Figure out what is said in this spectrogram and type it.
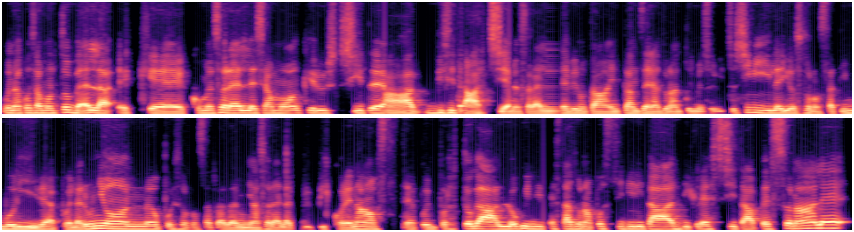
una cosa molto bella è che come sorelle siamo anche riuscite a visitarci. Mia sorella è venuta in Tanzania durante il mio servizio civile, io sono stata in Bolivia e poi la Réunion, poi sono stata da mia sorella più piccola in Austria e poi in Portogallo, quindi è stata una possibilità di crescita personale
